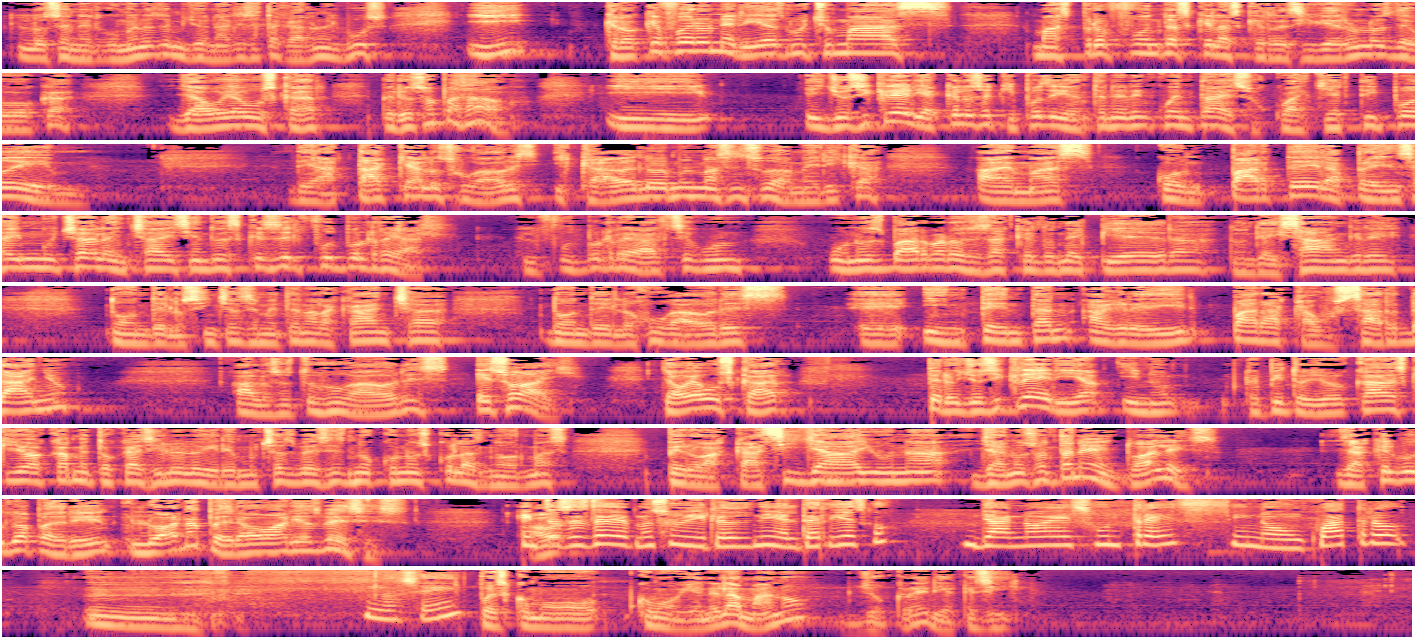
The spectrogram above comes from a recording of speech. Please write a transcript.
los energúmenos de Millonarios atacaron el bus y creo que fueron heridas mucho más, más profundas que las que recibieron los de Boca. Ya voy a buscar, pero eso ha pasado. Y, y yo sí creería que los equipos debían tener en cuenta eso, cualquier tipo de, de ataque a los jugadores y cada vez lo vemos más en Sudamérica, además con parte de la prensa y mucha de la hinchada diciendo es que es el fútbol real. El fútbol real, según unos bárbaros, es aquel donde hay piedra, donde hay sangre, donde los hinchas se meten a la cancha, donde los jugadores eh, intentan agredir para causar daño a los otros jugadores. Eso hay. Ya voy a buscar, pero yo sí creería, y no, repito, yo cada vez que yo acá me toca decirlo y lo diré muchas veces, no conozco las normas, pero acá sí ya hay una, ya no son tan eventuales. Ya que el bus lo lo han apedreado varias veces. Entonces debemos subir el nivel de riesgo. Ya no es un 3, sino un 4, Mm, no sé. pues como, como viene la mano, yo creería que sí.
